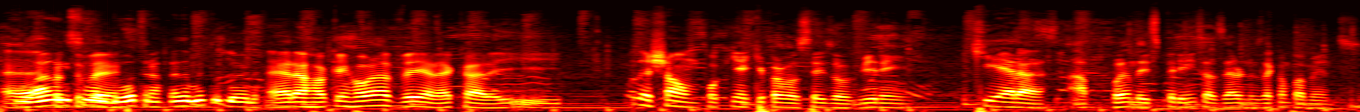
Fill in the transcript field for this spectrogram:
é, lá um em cima do outro, uma coisa muito doida. Era rock and roll na veia, né, cara? E vou deixar um pouquinho aqui pra vocês ouvirem que era a banda Experiência Zero nos acampamentos.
